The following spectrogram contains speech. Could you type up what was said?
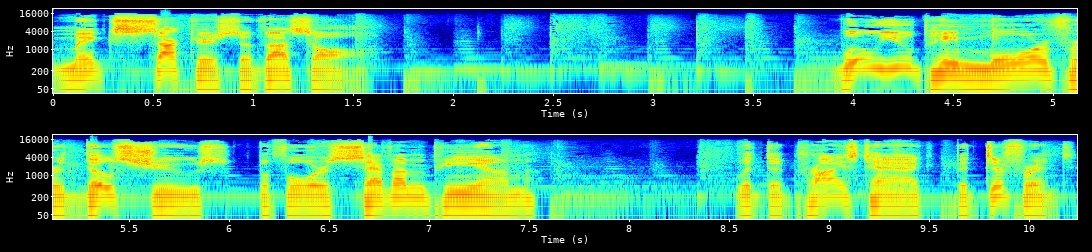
makes suckers of us all. Will you pay more for those shoes before 7 p.m.? Would the price tag be different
